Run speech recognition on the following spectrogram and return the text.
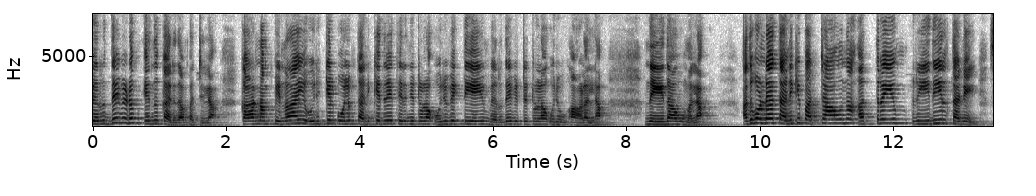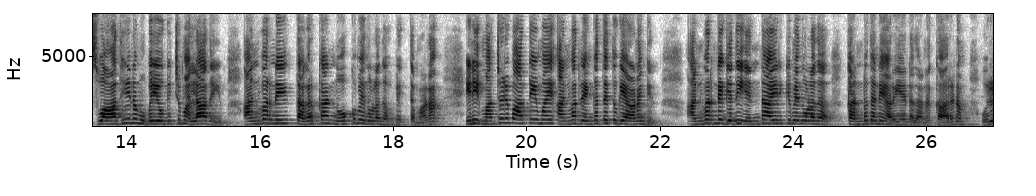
വെറുതെ വിടും എന്ന് കരുതാൻ പറ്റില്ല. കാരണം പിണറായി ഒരിക്കൽ പോലും തനിക്കെതിരെ തിരിഞ്ഞിട്ടുള്ള ഒരു വ്യക്തിയെയും വെറുതെ വിട്ടിട്ടുള്ള ഒരു ആളല്ല നേതാവുമല്ല. അതുകൊണ്ട് തനിക്ക് പറ്റാവുന്ന അത്രയും രീതിയിൽ തന്നെ സ്വാധീനം ഉപയോഗിച്ചും അല്ലാതെയും അൻവറിനെ തകർക്കാൻ നോക്കുമെന്നുള്ളത് വ്യക്തമാണ്. ഇനി മറ്റൊരു പാർട്ടിയുമായി അൻവർ രംഗത്തെത്തുകയാണെങ്കിൽ അൻവറിന്റെ ഗതി എന്തായിരിക്കുമെന്നുള്ളത് കണ്ടു തന്നെ അറിയേണ്ടതാണ്. കാരണം ഒരു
